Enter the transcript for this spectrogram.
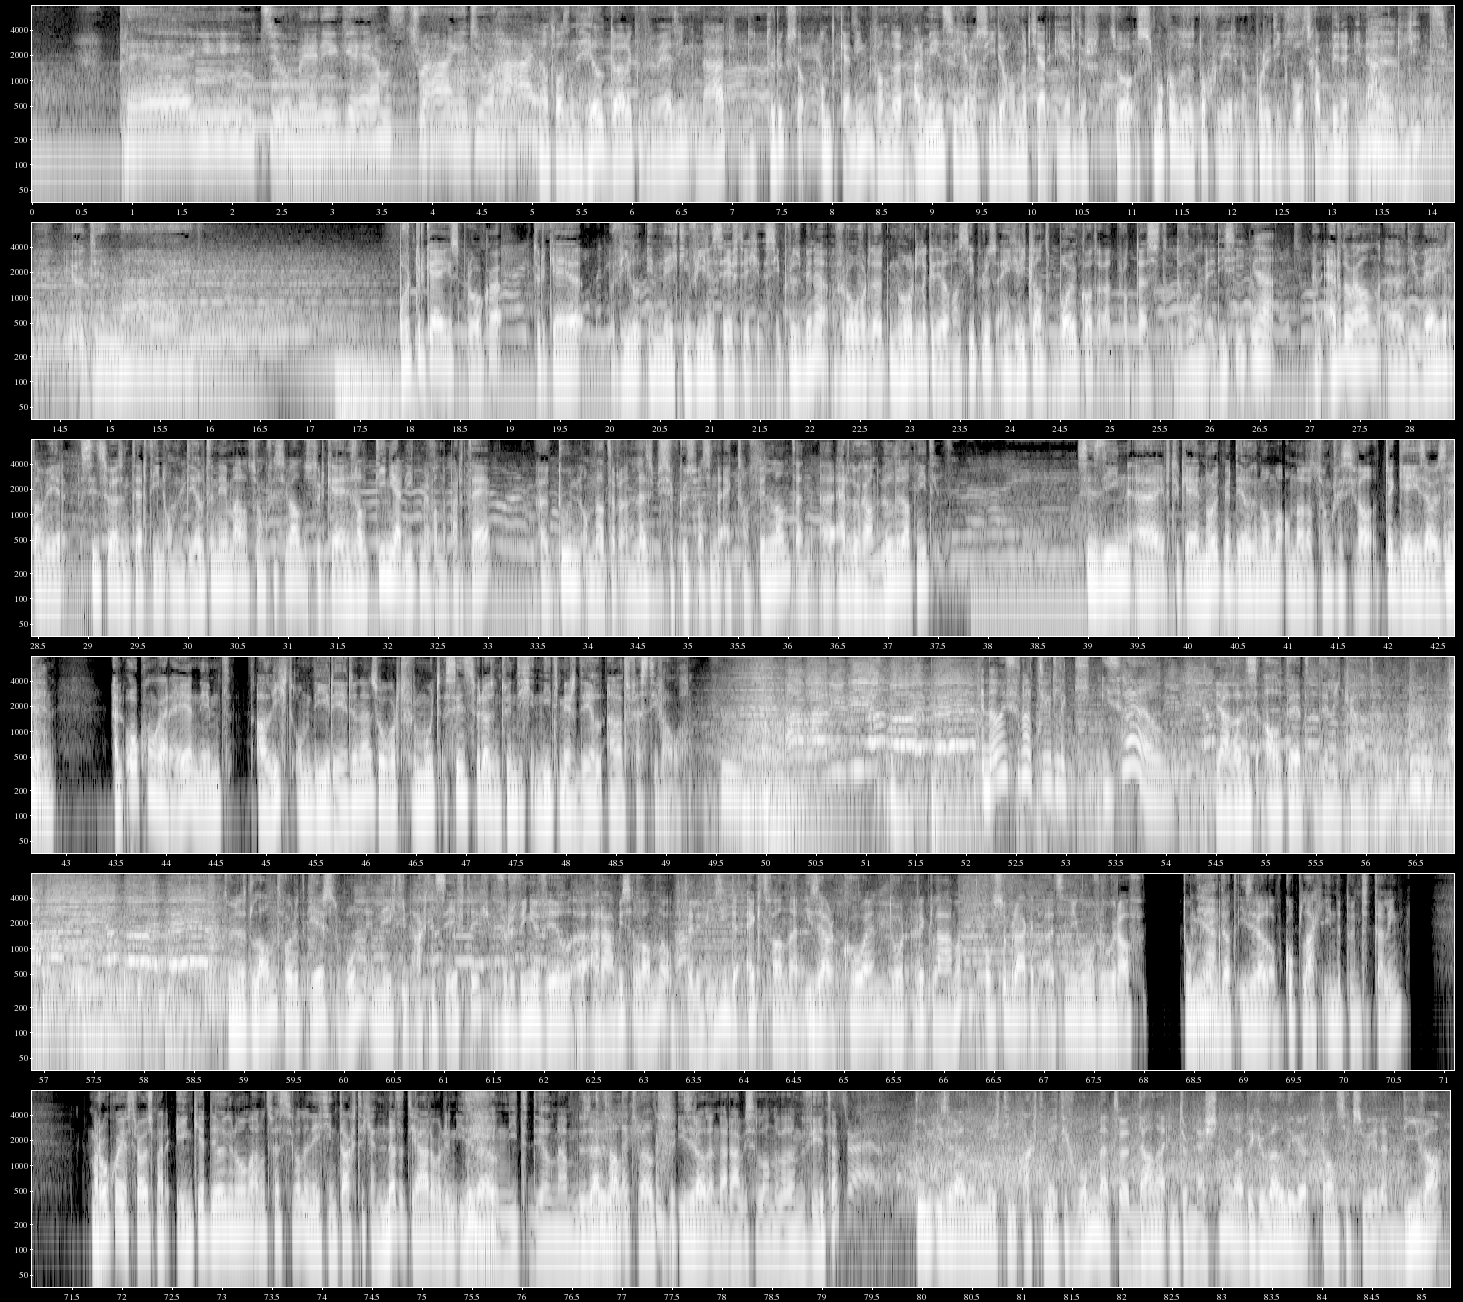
Playing too many games, trying to hide. En dat was een heel duidelijke verwijzing naar de Turkse ontkenning van de Armeense genocide 100 jaar eerder. Zo smokkelden ze toch weer een politieke boodschap binnen in haar lied. You denied. Over Turkije gesproken. Turkije viel in 1974 Cyprus binnen, veroverde het noordelijke deel van Cyprus en Griekenland boycotte uit protest de volgende editie. Ja. En Erdogan eh, die weigert dan weer sinds 2013 om deel te nemen aan het Songfestival. Dus Turkije is al tien jaar niet meer van de partij. Eh, toen omdat er een lesbische kus was in de act van Finland en eh, Erdogan wilde dat niet. Sindsdien heeft Turkije nooit meer deelgenomen omdat het Songfestival te gay zou zijn. En ook Hongarije neemt allicht om die reden, hè, zo wordt vermoed, sinds 2020 niet meer deel aan het festival. En dan is er natuurlijk Israël. Ja, dat is altijd delicaat. Hè? Toen het land voor het eerst won in 1978, vervingen veel eh, Arabische landen op televisie de act van eh, Izar Cohen door reclame. Of ze braken de uitzending gewoon vroeger af. Toen bleek Ja. dat Israël op kop lag in de puntentelling. Marokko heeft trouwens maar één keer deelgenomen aan het festival in 1980, en net het jaar waarin Israël niet deelnam. Dus daar is altijd wel tussen Israël en de Arabische landen wel een vete. Toen Israël in 1998 won met eh, Dana International, de geweldige transseksuele diva,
